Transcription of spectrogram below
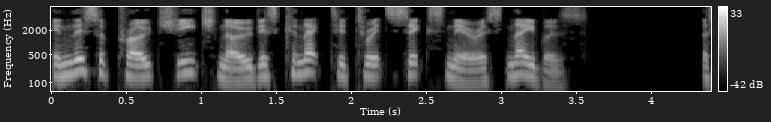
In this approach each node is connected to its six nearest neighbors. A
